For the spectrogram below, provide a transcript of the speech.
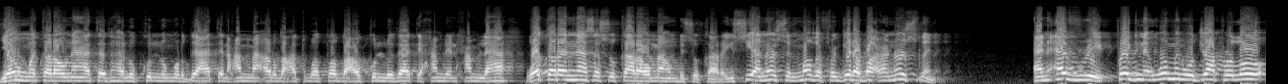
يوم ترونها تذهل كل مرضعة عما أرضعت وتضع كل ذات حمل حملها وترى الناس سكارى وما هم بسكارى. You see a nursing mother forget about her nursling. And every pregnant woman will drop her load.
